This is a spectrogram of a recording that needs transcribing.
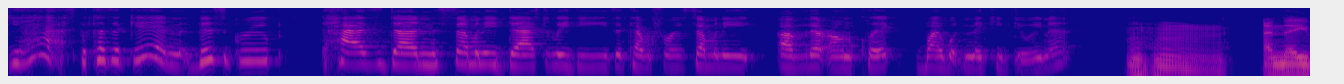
yes, because again, this group has done so many dastardly deeds and covered for so many of their own clique. Why wouldn't they keep doing it? hmm And they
